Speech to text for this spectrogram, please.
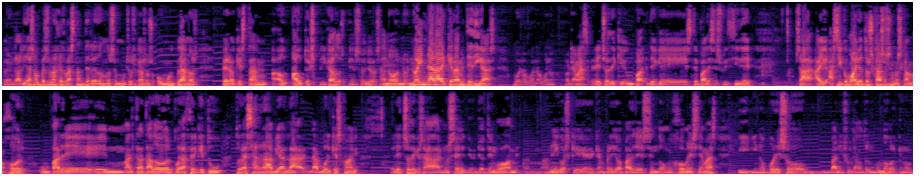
Pero en realidad son personajes bastante redondos en muchos casos, o muy planos, pero que están au- autoexplicados, pienso yo. O sea, no, no, no hay nada que realmente digas, bueno, bueno, bueno. Porque además, el hecho de que, un pa- de que este padre se suicide, o sea, hay- así como hay otros casos en los que a lo mejor un padre eh, maltratador puede hacer que tú toda esa rabia la, la vuelques con alguien. El hecho de que, o sea, no sé, yo, yo tengo am- amigos que, que han perdido a padres siendo muy jóvenes y demás, y, y no por eso van insultando a todo el mundo, porque no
